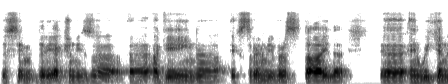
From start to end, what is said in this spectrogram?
the same the reaction is uh, uh, again uh, extremely versatile uh, and we can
